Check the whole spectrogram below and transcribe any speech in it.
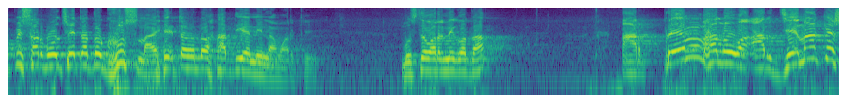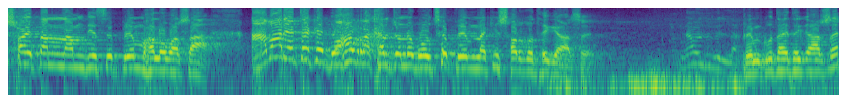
অফিসার বলছে এটা তো ঘুষ না এটা হলো হাদিয়া নিলাম আর কি। বুঝতে পারেনি কথা? আর প্রেম ভালো আর জেনাকে শয়তান নাম দিয়েছে প্রেম ভালোবাসা। আবার এটাকে বহাল রাখার জন্য বলছে প্রেম নাকি স্বর্গ থেকে আসে। প্রেম কোথায় থেকে আসে?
